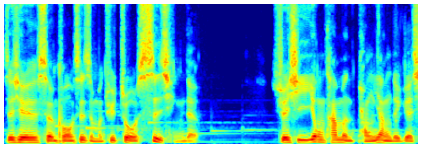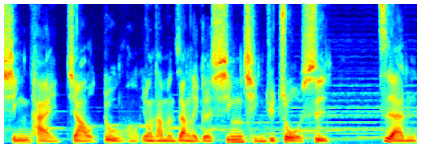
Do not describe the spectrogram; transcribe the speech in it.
这些神佛是怎么去做事情的？学习用他们同样的一个心态角度，用他们这样的一个心情去做事，自然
